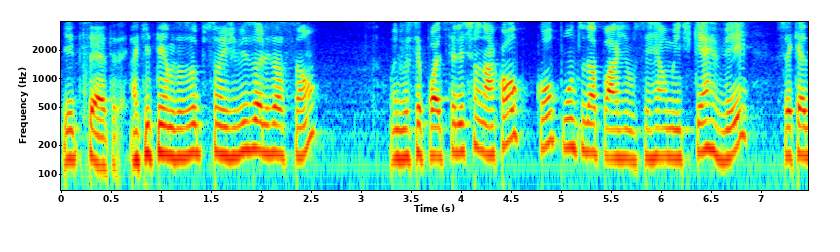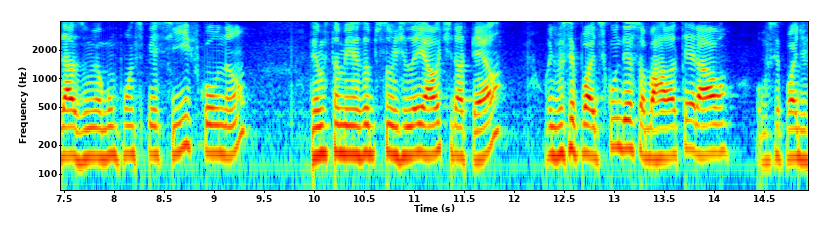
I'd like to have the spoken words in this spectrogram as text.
e etc. Aqui temos as opções de visualização, onde você pode selecionar qual, qual ponto da página você realmente quer ver, se você quer dar zoom em algum ponto específico ou não. Temos também as opções de layout da tela, onde você pode esconder sua barra lateral, ou você pode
